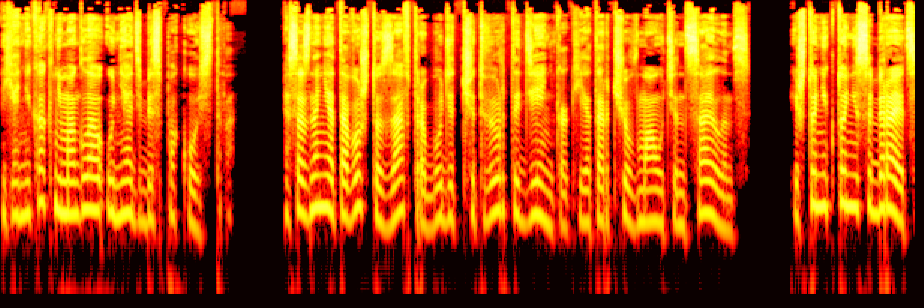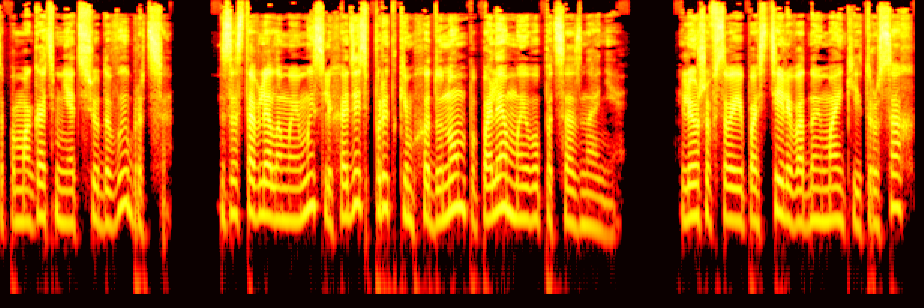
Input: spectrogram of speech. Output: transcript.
Я никак не могла унять беспокойство. Осознание того, что завтра будет четвертый день, как я торчу в Mountain Silence, и что никто не собирается помогать мне отсюда выбраться, заставляло мои мысли ходить прытким ходуном по полям моего подсознания. Лежа в своей постели в одной майке и трусах,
